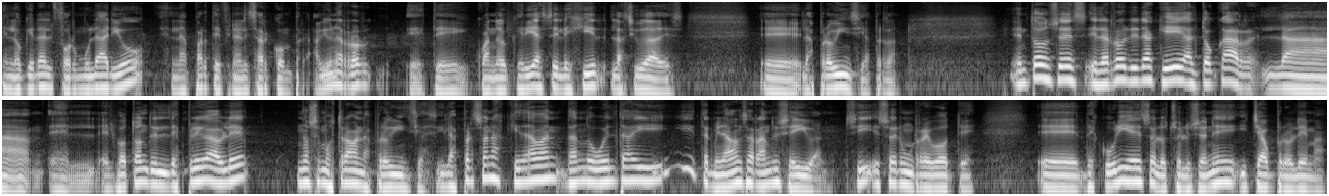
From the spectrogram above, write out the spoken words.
en lo que era el formulario en la parte de finalizar compra. Había un error este, cuando querías elegir las ciudades, eh, las provincias, perdón. Entonces el error era que al tocar el, botón del desplegable no se mostraban las provincias y las personas quedaban dando vuelta ahí y terminaban cerrando y se iban. ¿sí? Eso era un rebote. Eh, descubrí eso, lo solucioné y chao problema.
